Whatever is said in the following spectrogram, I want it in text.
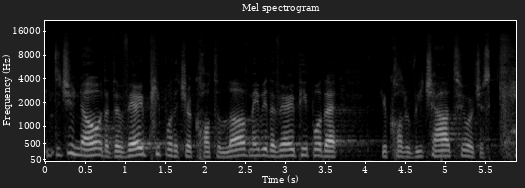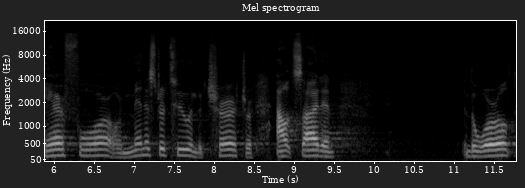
And did you know that the very people that you're called to love, maybe the very people that you're called to reach out to or just care for or minister to in the church or outside and in the world?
